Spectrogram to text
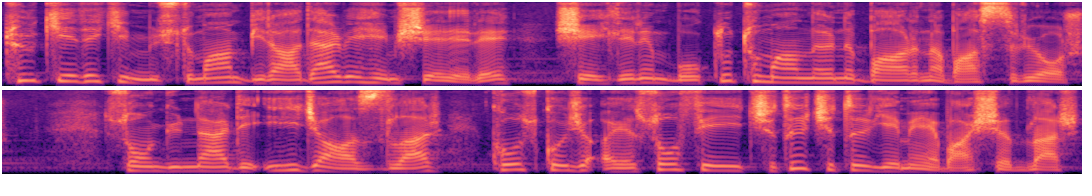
Türkiye'deki Müslüman birader ve hemşireleri şeyhlerin boklu tumanlarını bağrına bastırıyor. Son günlerde iyice azdılar, koskoca Ayasofya'yı çıtır çıtır yemeye başladılar.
